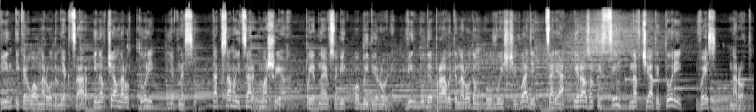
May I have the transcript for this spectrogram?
Він і керував народом як цар, і навчав народ Торі як Насі. Так само і цар Машиах поєднає в собі обидві ролі. Він буде правити народом у вищій владі царя і разом із цим навчати Торі весь народ.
